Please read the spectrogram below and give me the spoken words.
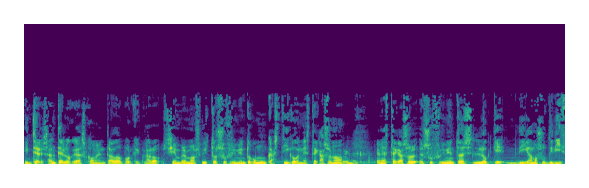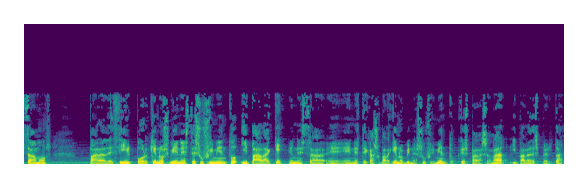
Interesante lo que has comentado, porque claro, siempre hemos visto el sufrimiento como un castigo, en este caso no. En este caso el sufrimiento es lo que, digamos, utilizamos para decir por qué nos viene este sufrimiento y para qué, en, esta, eh, en este caso, para qué nos viene el sufrimiento, que es para sanar y para despertar.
